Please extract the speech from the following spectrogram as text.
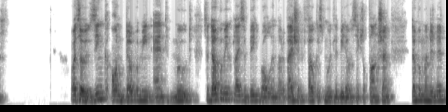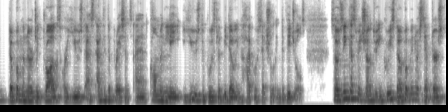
All right, so zinc on dopamine and mood. So dopamine plays a big role in motivation, focus, mood, libido, and sexual function. Dopaminergic, drugs are used as antidepressants and commonly used to boost libido in hyposexual individuals. So zinc has been shown to increase dopamine receptors,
